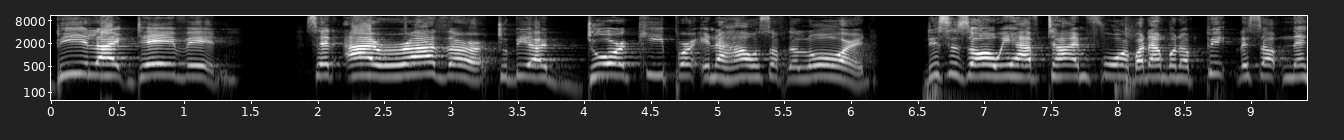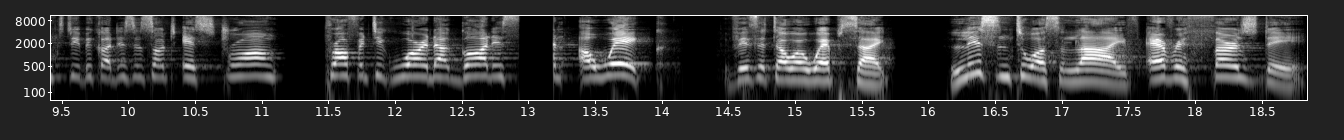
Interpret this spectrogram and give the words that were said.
be like David said, I rather to be a doorkeeper in the house of the Lord. This is all we have time for, but I'm going to pick this up next week because this is such a strong prophetic word that God is awake. Visit our website. Listen to us live every Thursday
